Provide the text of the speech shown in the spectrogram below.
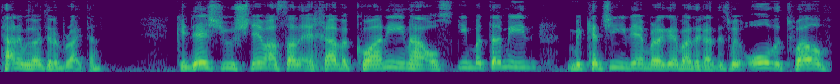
Tana, we learned in the Braita. Kadesh yu Shneim Asad Echav Kohanim HaOskim Batamid Mekachin Yidem Echad. This way, all the 12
